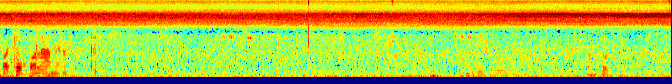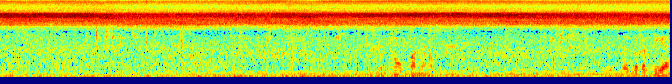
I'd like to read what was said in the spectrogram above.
ขอโชคขอลาบนะครับ ต้องจุดจุดทูบก่อนนะครับจุดทูบแล้วก็เทียน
